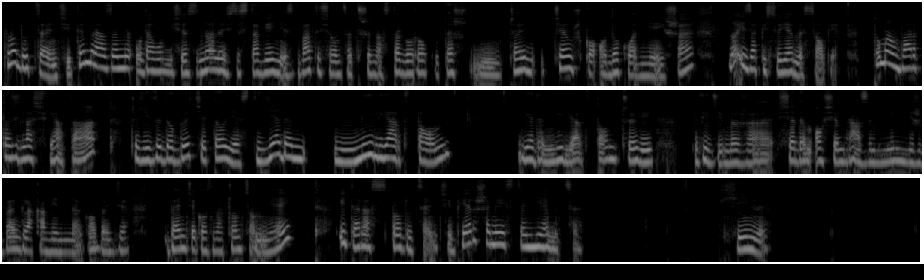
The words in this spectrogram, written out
Producenci. Tym razem udało mi się znaleźć zestawienie z 2013 roku, też mm, ciężko o dokładniejsze. No i zapisujemy sobie. Tu mam wartość dla świata, czyli wydobycie to jest 1 miliard ton. 1 miliard ton, czyli widzimy, że 7-8 razy mniej niż węgla kamiennego, będzie, będzie go znacząco mniej. I teraz producenci. Pierwsze miejsce Niemcy, Chiny,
